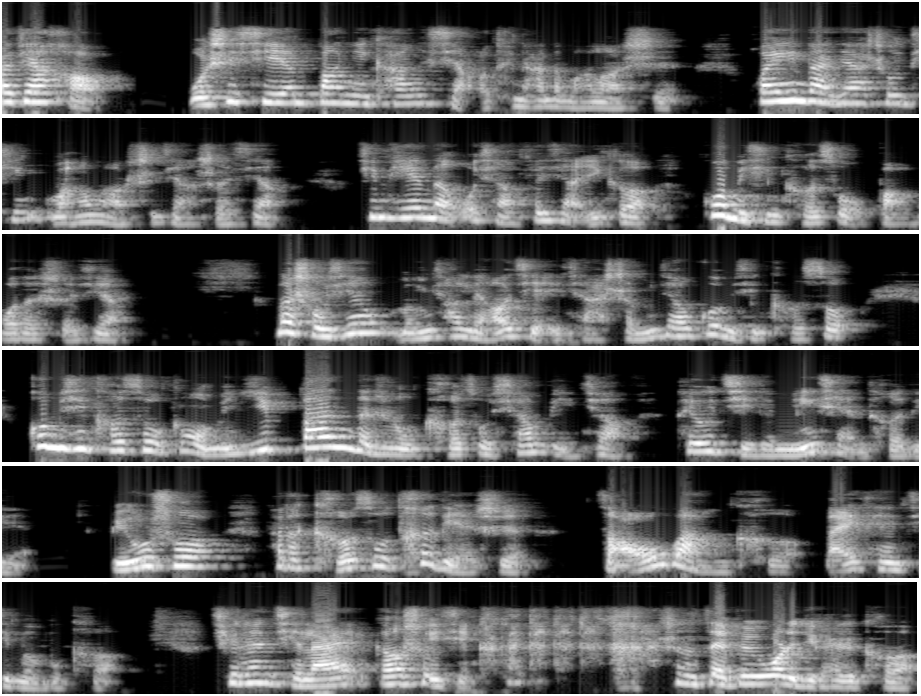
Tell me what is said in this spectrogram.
大家好，我是西安邦尼康小儿推拿的王老师，欢迎大家收听王老师讲舌象。今天呢，我想分享一个过敏性咳嗽宝宝的舌象。那首先我们要了解一下什么叫过敏性咳嗽。过敏性咳嗽跟我们一般的这种咳嗽相比较，它有几个明显特点。比如说，它的咳嗽特点是早晚咳，白天基本不咳。清晨起来刚睡醒，咔咔咔咔咔咔，甚至在被窝里就开始咳。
